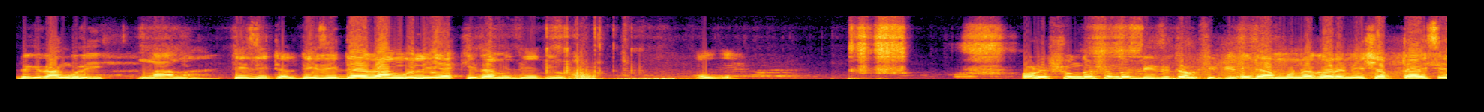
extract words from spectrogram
এটা কি রাঙ্গুলি? না না ডিজিটাল ডিজিটাল রাঙ্গুলি একই দামে দিয়ে দিব এই যে। অনেক সুন্দর সুন্দর ডিজিটাল পিস এটা মনে করেন এই সপ্তাহে আছে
